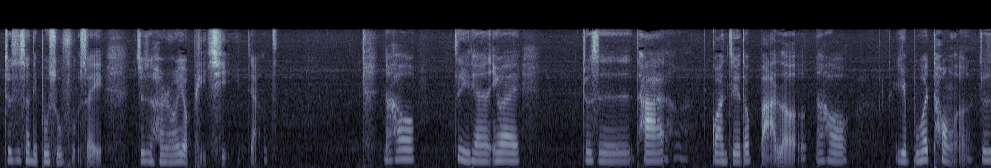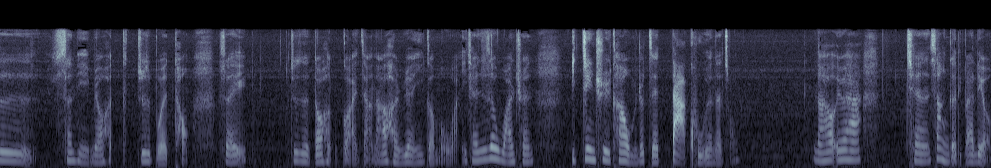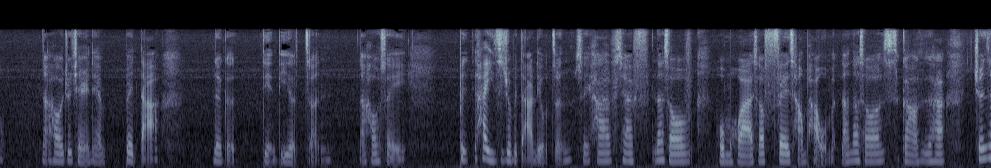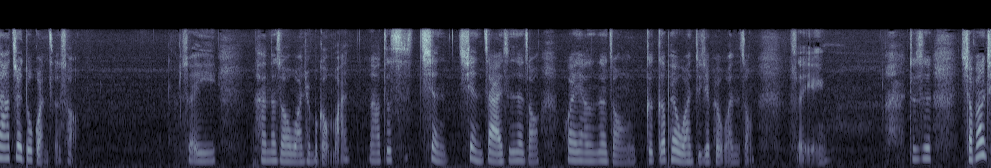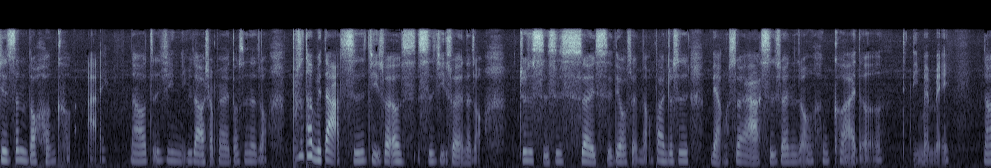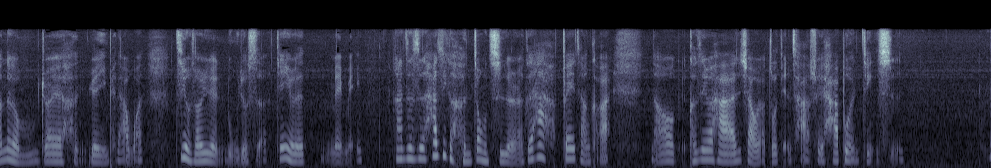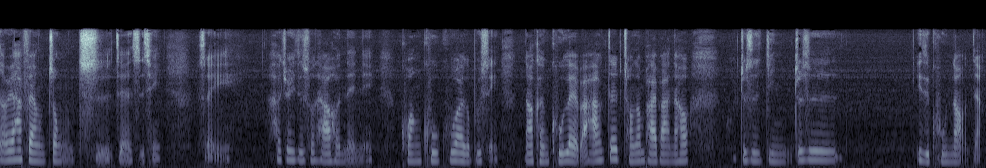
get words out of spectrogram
就是身体不舒服，所以就是很容易有脾气这样子。然后这几天因为。就是他关节都拔了，然后也不会痛了，就是身体没有很，就是不会痛，所以就是都很乖这样，然后很愿意跟我们玩。以前就是完全一进去看我们就直接大哭的那种。然后因为他前上个礼拜六，然后就前一天被打那个点滴的针，然后所以。被他一次就被打了六针，所以他现在那时候我们回来的时候非常怕我们。然后那时候是刚好是他全身他最多管子的时候，所以他那时候完全不跟我们玩。然后这次现现在是那种会让那种哥哥陪我玩，姐姐陪我玩那种，所以就是小朋友其实真的都很可爱。然后最近遇到小朋友都是那种不是特别大，十几岁、二十十几岁的那种，就是十四岁、十六岁那种，不然就是两岁啊、四岁那种很可爱的弟弟妹妹。然后那个我们就会很愿意陪他玩，其实有时候有点鲁就是。今天有个妹妹，她就是她是一个很重吃的人，可是她非常可爱。然后可是因为她下午要做检查，所以她不能进食。然后因为他非常重吃这件事情，所以他就一直说他要喝奶奶，狂哭哭到一个不行，然后可能哭累吧，他在床上拍拍，然后就是紧就是一直哭闹这样，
